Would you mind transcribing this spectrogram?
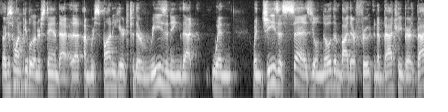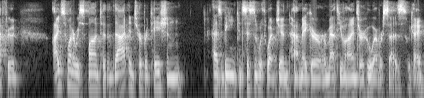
So I just want yeah. people to understand that that I'm responding here to the reasoning that when when Jesus says you'll know them by their fruit and a bad tree bears bad fruit, I just want to respond to that interpretation as being consistent with what Jen Hatmaker or Matthew Vines or whoever says. Okay.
